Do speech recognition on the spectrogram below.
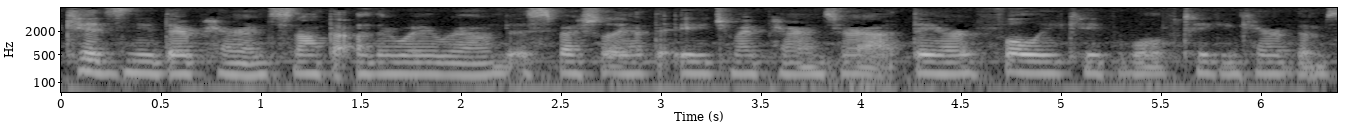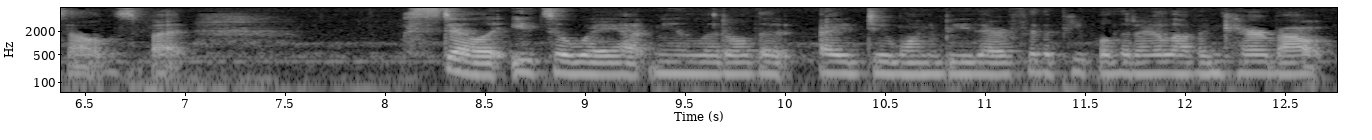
kids need their parents not the other way around especially at the age my parents are at. They are fully capable of taking care of themselves but still it eats away at me a little that I do want to be there for the people that I love and care about.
